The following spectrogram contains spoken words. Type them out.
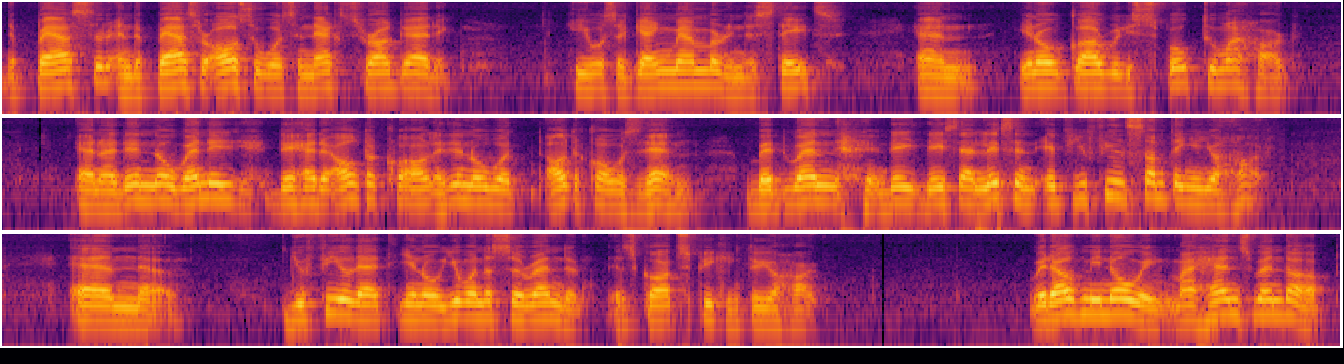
the pastor, and the pastor also was an ex-drug addict. He was a gang member in the States, and, you know, God really spoke to my heart. And I didn't know when they, they had an altar call. I didn't know what altar call was then. But when they, they said, listen, if you feel something in your heart and uh, you feel that, you know, you want to surrender, it's God speaking to your heart. Without me knowing, my hands went up.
